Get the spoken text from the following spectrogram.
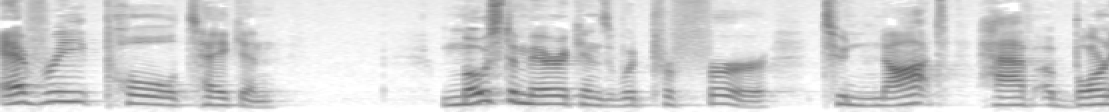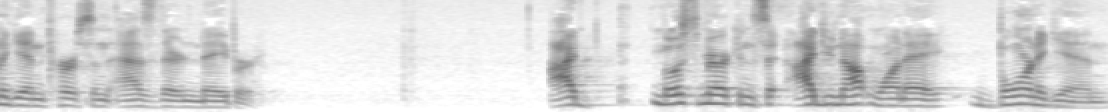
every poll taken, most Americans would prefer to not have a born again person as their neighbor? I, most Americans say, I do not want a born again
